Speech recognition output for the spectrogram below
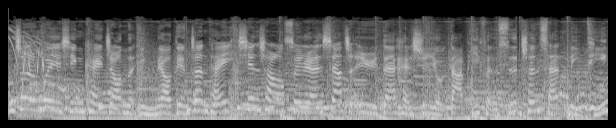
洪镇为新开张的饮料店站台，现场虽然下着雨，但还是有大批粉丝撑伞礼停。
